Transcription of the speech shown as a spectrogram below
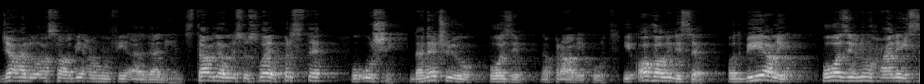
ja'alu asabi'ahum fi adanihim. Stavljali su svoje prste u uši, da ne čuju poziv na pravi put. I oholili se, odbijali poziv Nuh a.s.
